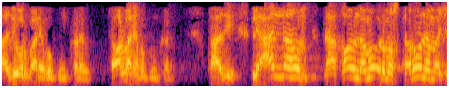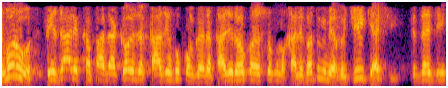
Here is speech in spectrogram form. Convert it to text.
قاضي ور باندې حکم کړو څور باندې حکم کړو قاضي لانهم دا قوم د مور مسترون مجبور فی ذلک فدا کول د قاضي حکم کړو قاضي د حکم سره مخالفت کوي به خو جیل کې اچي ته دې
